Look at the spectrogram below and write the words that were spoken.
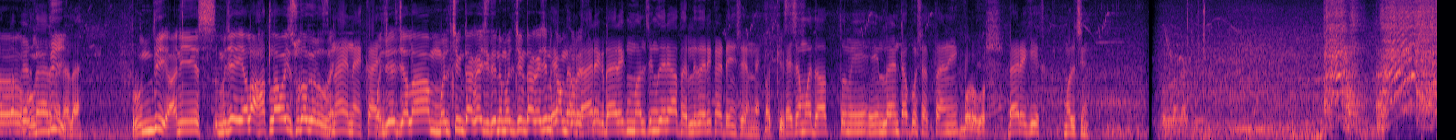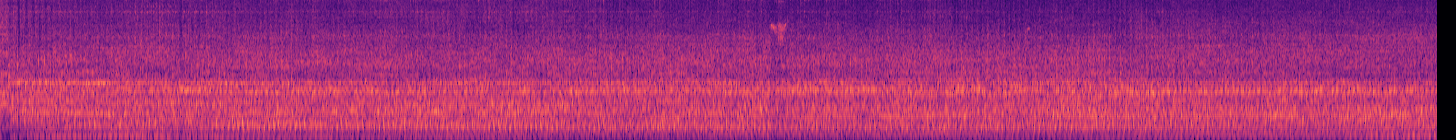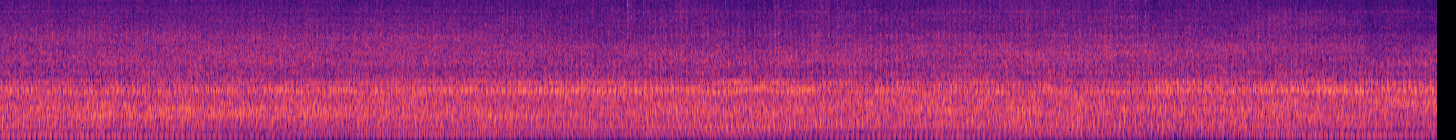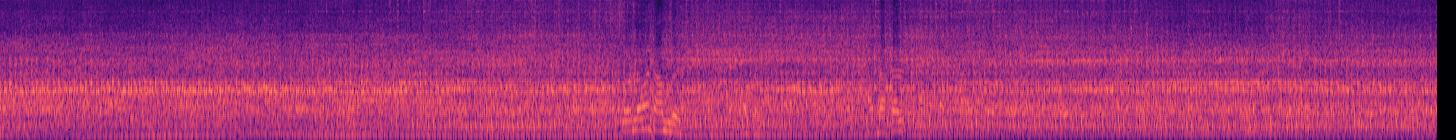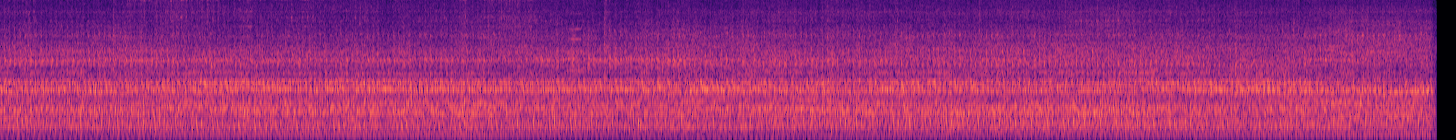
रुंदी. आणि स- म्हणजे याला हात लावायची सुद्धा गरज नाही, नाही, काय म्हणजे ज्याला मल्चिंग टाकायची त्याने मल्चिंग टाकायची आणि काम करायचं. डायरेक्ट डायरेक्ट मल्चिंग जरी आथरली तरी काय टेन्शन नाही. नक्कीच. त्याच्यामध्ये आत तुम्ही इनलाईन टाकू शकता आणि बरोबर. Direct mulching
